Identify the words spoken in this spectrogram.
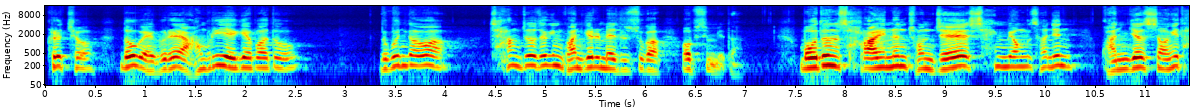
그렇죠. 너 왜 그래? 아무리 얘기해봐도 누군가와 창조적인 관계를 맺을 수가 없습니다. 모든 살아있는 존재의 생명선인 관계성이 다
